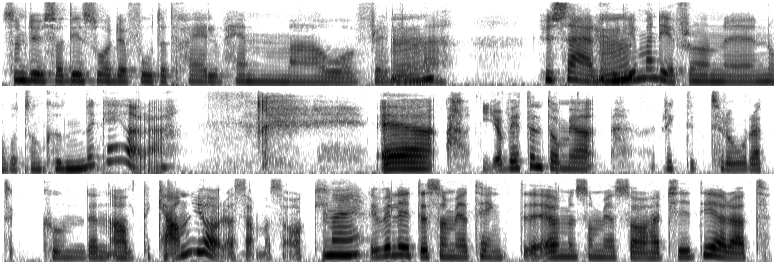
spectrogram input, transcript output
som du sa, det är så du har fotat själv hemma och föräldrarna. Mm. Hur särskiljer man det från eh, något som kunden kan göra? Eh, jag vet inte om jag riktigt tror att kunden alltid kan göra samma sak. Nej. Det är väl lite som jag tänkte, ja, men som jag sa här tidigare att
